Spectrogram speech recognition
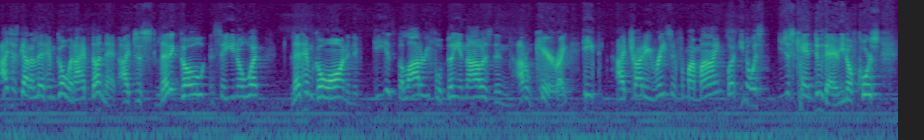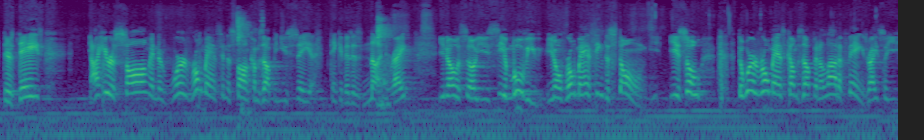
I just got to let him go, and I have done that. I just let it go and say, you know what? Let him go on, and if he hits the lottery for a billion dollars, then I don't care, right? He, I try to erase it from my mind, but you know, it's you just can't do that. You know, of course, there's days I hear a song and the word romance in the song comes up, and you say, thinking it is nut, right? You know, so you see a movie, you know, romancing the stone. You, so the word romance comes up in a lot of things, right? So you,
